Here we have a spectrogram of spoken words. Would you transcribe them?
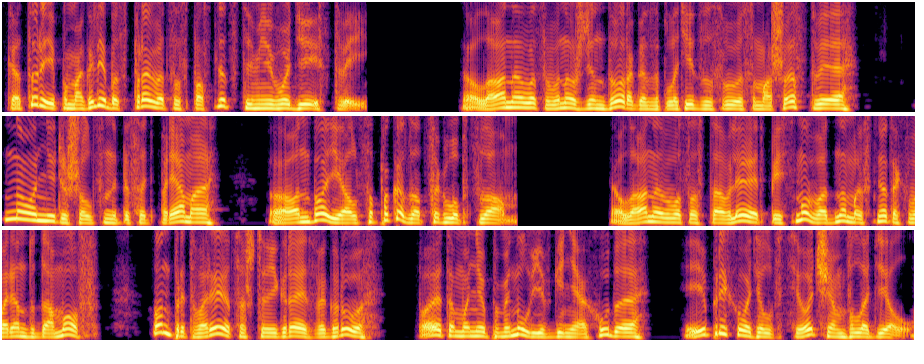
которые помогли бы справиться с последствиями его действий. Лановус вынужден дорого заплатить за свое сумасшествие, но он не решился написать прямо, он боялся показаться глупцом. Его составляет письмо в одном из снятых в аренду домов, он притворяется, что играет в игру, поэтому не упомянул Евгения Худа и прихватил всё, чем владел.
